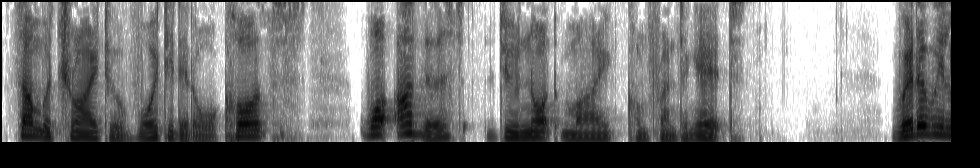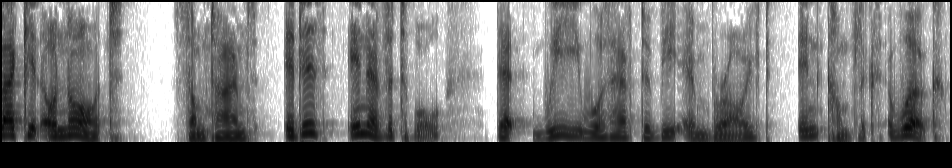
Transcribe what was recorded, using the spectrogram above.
some will try to avoid it at all costs, while others do not mind confronting it. Whether we like it or not, sometimes it is inevitable that we will have to be embroiled in conflicts at work.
